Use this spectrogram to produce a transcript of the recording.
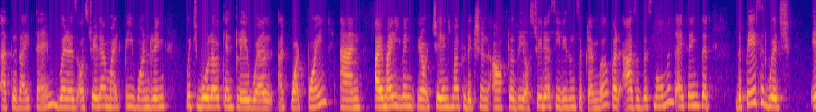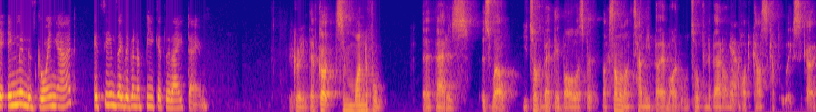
at the right time whereas australia might be wondering which bowler can play well at what point. And i might even you know change my prediction after the australia series in september but as of this moment i think that the pace at which england is going at it seems like they're going to peak at the right time Great. They've got some wonderful uh, batters as well. You talk about their bowlers, but like someone like Tammy Beaumont, we were talking about on yeah. the podcast a couple of weeks ago.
